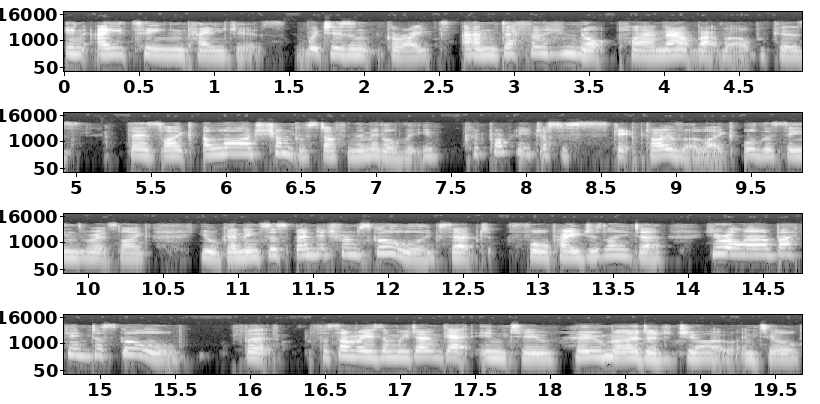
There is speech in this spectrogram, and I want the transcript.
in 18 pages, which isn't great and definitely not planned out that well because there's like a large chunk of stuff in the middle that you could probably just have skipped over, like all the scenes where it's like you're getting suspended from school, except four pages later you're allowed back into school. But for some reason we don't get into who murdered Joe until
